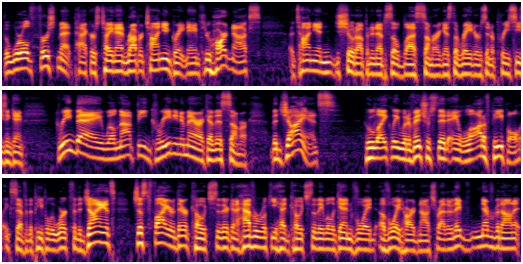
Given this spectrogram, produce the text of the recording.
the world first met Packers tight end Robert Tonyan, great name, through Hard Knocks, uh, Tonyan showed up in an episode last summer against the Raiders in a preseason game. Green Bay will not be greeting America this summer. The Giants who likely would have interested a lot of people, except for the people who work for the Giants, just fired their coach, so they're going to have a rookie head coach, so they will again avoid avoid hard knocks. Rather, they've never been on it.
